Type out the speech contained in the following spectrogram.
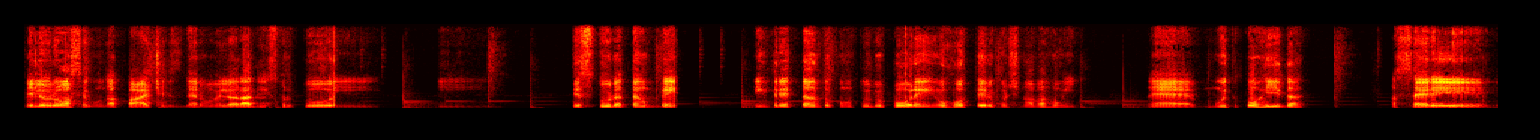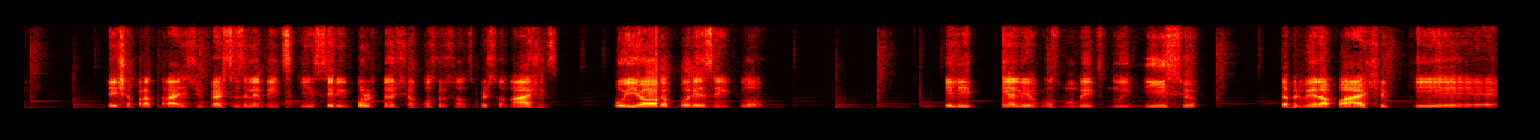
Melhorou a segunda parte, eles deram uma melhorada em estrutura, em, em textura também. Entretanto, contudo, porém, o roteiro continuava ruim. Né? Muito corrida. A série deixa para trás diversos elementos que seriam importantes na construção dos personagens. O Yoga, por exemplo, ele tem ali alguns momentos no início da primeira parte que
